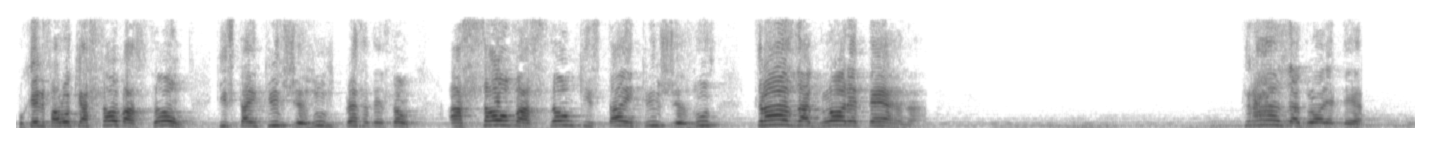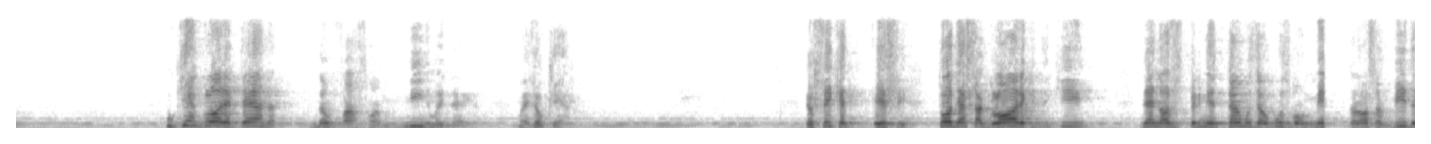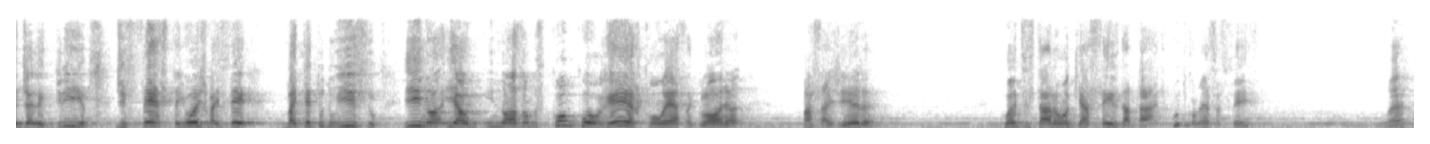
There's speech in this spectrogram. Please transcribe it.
Porque ele falou que a salvação que está em Cristo Jesus, presta atenção, a salvação que está em Cristo Jesus traz a glória eterna. Traz a glória eterna. O que é glória eterna? Não faço a mínima ideia, mas eu quero. Eu sei que esse, toda essa glória que, que né, nós experimentamos em alguns momentos da nossa vida de alegria, de festa, e hoje vai ser, vai ter tudo isso, e, no, e, e nós vamos concorrer com essa glória passageira. Quantos estarão aqui às seis da tarde? O começa às seis. Não é?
